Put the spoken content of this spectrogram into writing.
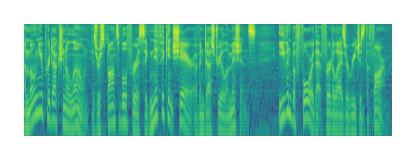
ammonia production alone is responsible for a significant share of industrial emissions, even before that fertilizer reaches the farm.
